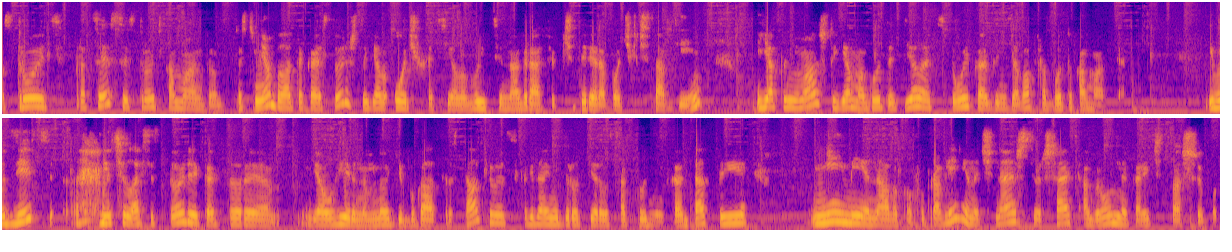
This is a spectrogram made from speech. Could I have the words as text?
строить процессы и строить команду. То есть у меня была такая история, что я очень хотела выйти на график 4 рабочих часа в день. И я понимала, что я могу это сделать только организовав работу команды. И вот здесь началась история, которая, я уверена, многие бухгалтеры сталкиваются, когда они берут первого сотрудника, когда ты не имея навыков управления, начинаешь совершать огромное количество ошибок.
